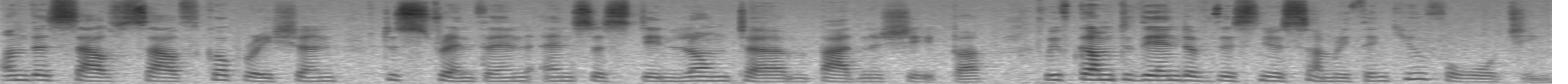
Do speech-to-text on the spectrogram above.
on the South-South cooperation to strengthen and sustain long-term partnership. We've come to the end of this news summary. Thank you for watching.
